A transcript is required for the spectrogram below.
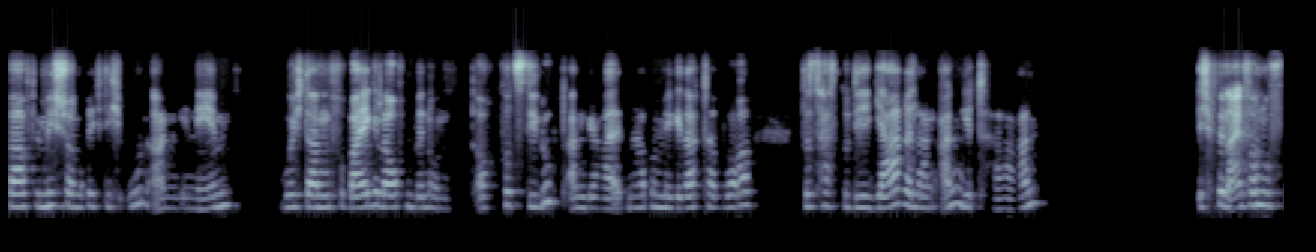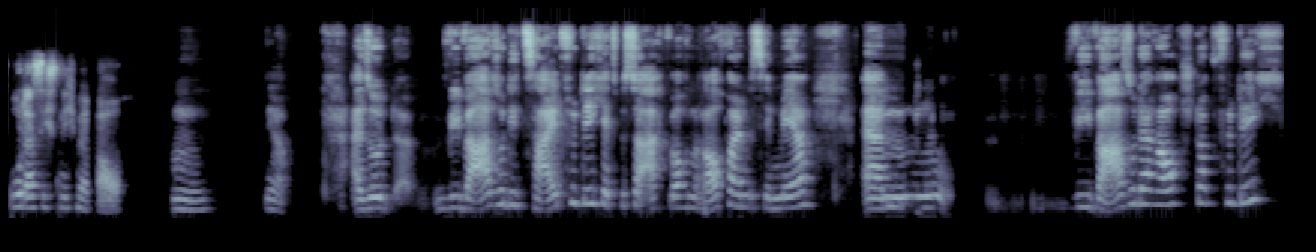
War für mich schon richtig unangenehm, wo ich dann vorbeigelaufen bin und auch kurz die Luft angehalten habe und mir gedacht habe, boah, das hast du dir jahrelang angetan. Ich bin einfach nur froh, dass ich es nicht mehr brauche. Mhm. Ja. Also, wie war so die Zeit für dich? Jetzt bist du acht Wochen rauchfrei, ein bisschen mehr. Ähm, wie war so der Rauchstopp für dich?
